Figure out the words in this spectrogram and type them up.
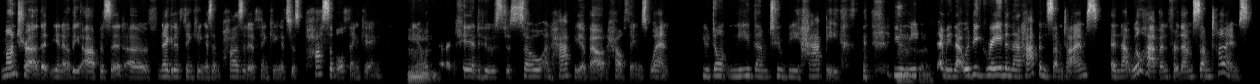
mantra that you know the opposite of negative thinking isn't positive thinking it's just possible thinking you know when Mm. you have a kid who's just so unhappy about how things went you don't need them to be happy you need Mhm. i mean that would be great and that happens sometimes and that will happen for them sometimes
